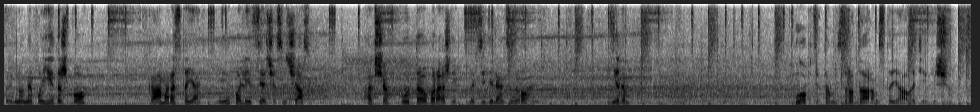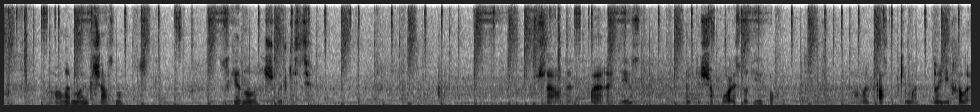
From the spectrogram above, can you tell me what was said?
сильно не поїдеш, бо камери стоять і поліція час від часу. Так що будьте обережні на цій ділянці дороги. Їдемо. Хлопці там з радаром стояли тільки що. Але ми вчасно скинули швидкість. Ще один переїзд. Тільки що поїзд тут їхав. Але якраз поки ми доїхали,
